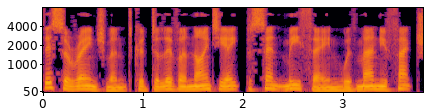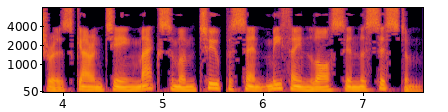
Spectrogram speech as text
This arrangement could deliver 98% methane with manufacturers guaranteeing maximum 2% methane loss in the system.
